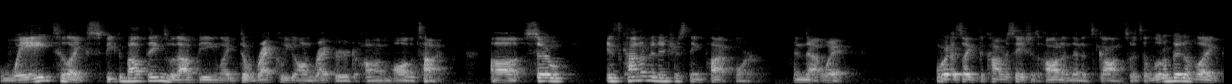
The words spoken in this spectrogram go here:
way to like speak about things without being like directly on record um, all the time. Uh, so it's kind of an interesting platform in that way where it's like the conversation's on and then it's gone. So it's a little bit of like,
